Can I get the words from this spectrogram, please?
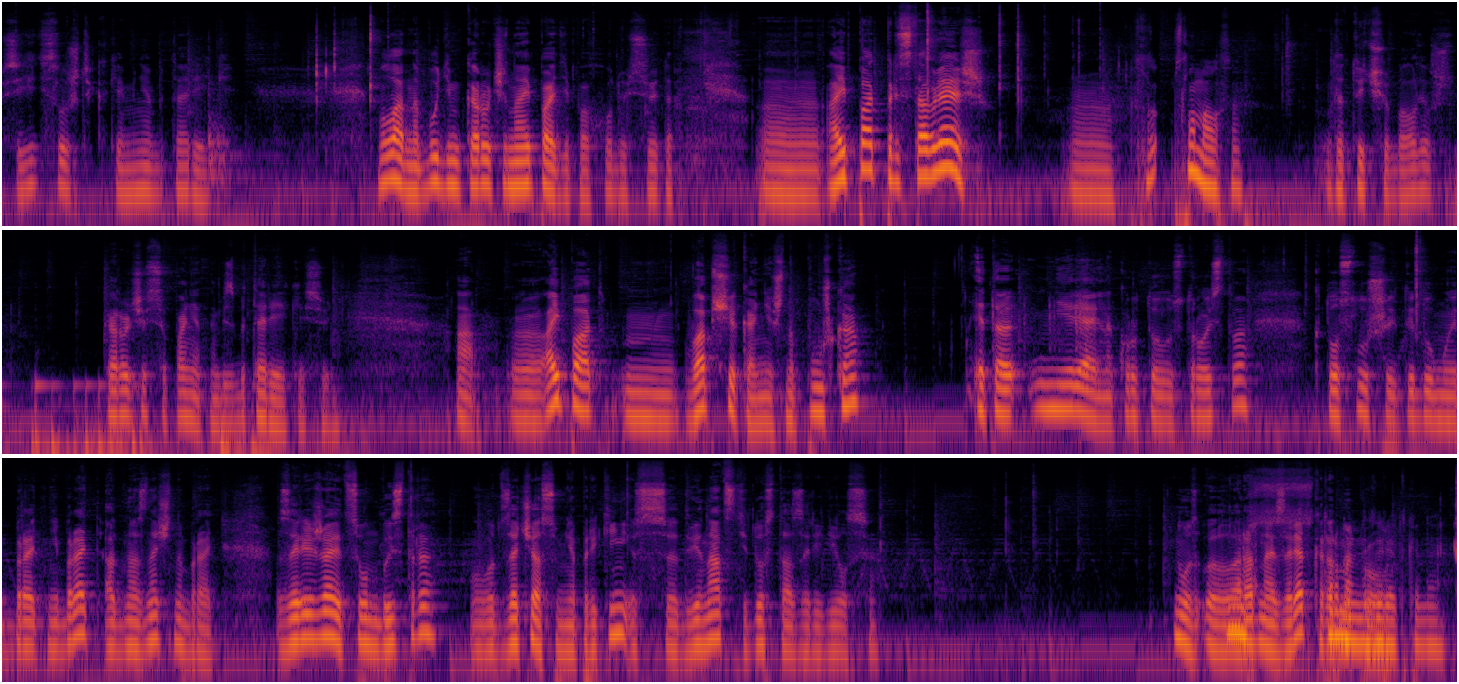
Сидите, слушайте, какие у меня батарейки. Ну ладно, будем, короче, на iPad, походу, все это. Э, iPad, представляешь? Э, Сл- Сломался. Да ты что, балдел, что ли? Короче, все понятно, без батарейки сегодня. А, э, iPad. вообще, конечно, пушка. Это нереально крутое устройство. Кто слушает и думает брать, не брать, однозначно брать. Заряжается он быстро. Вот за час у меня, прикинь, с 12 до 100 зарядился. Ну, э, Ну, родная зарядка, родной провод. зарядкой, да.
